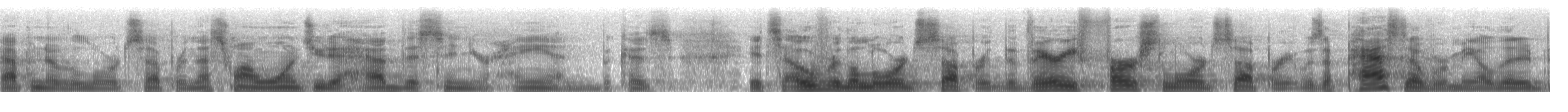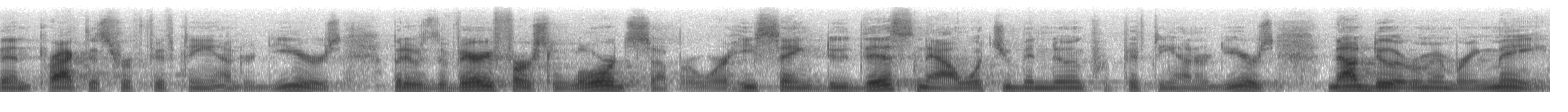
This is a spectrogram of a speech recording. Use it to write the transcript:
happened over the Lord's Supper. And that's why I wanted you to have this in your hand because it's over the Lord's Supper, the very first Lord's Supper. It was a Passover meal that had been practiced for 1,500 years, but it was the very first Lord's Supper where he's saying, Do this now, what you've been doing for 1,500 years. Now do it remembering me.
